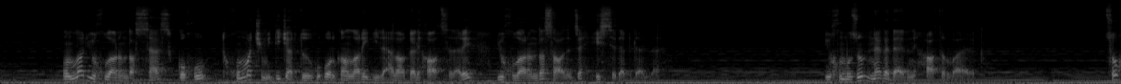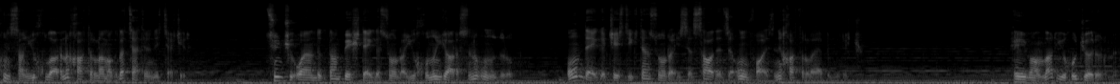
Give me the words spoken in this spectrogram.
Onlar yuxularında səs, qoxu, toxunma kimi digər duyğu orqanları ilə əlaqəli hadisələri yuxularında sadəcə hiss edə bilərlər. Yuxumuzun nə qədərini xatırlayırıq? Çox insan yuxularını xatırlamaqda çətinlik çəkir. Çünki oyandıqdan 5 dəqiqə sonra yuxunun yarısını unuduruq. 10 dəqiqə keçdikdən sonra isə sadəcə 10%-ni xatırlaya bilirik. Heyvanlar yuxu görürmü?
